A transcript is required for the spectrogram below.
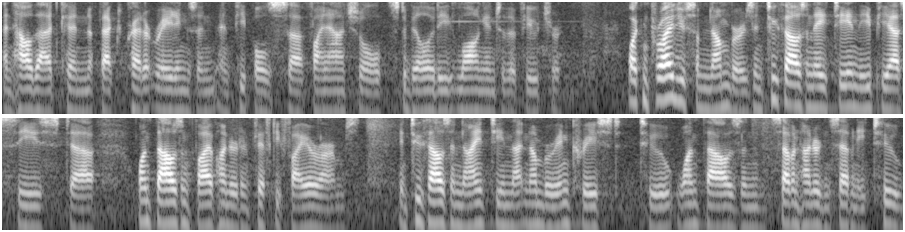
and how that can affect credit ratings and, and people's uh, financial stability long into the future. Well, I can provide you some numbers. In 2018, the EPS seized uh, 1,550 firearms. In 2019, that number increased to 1,772.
